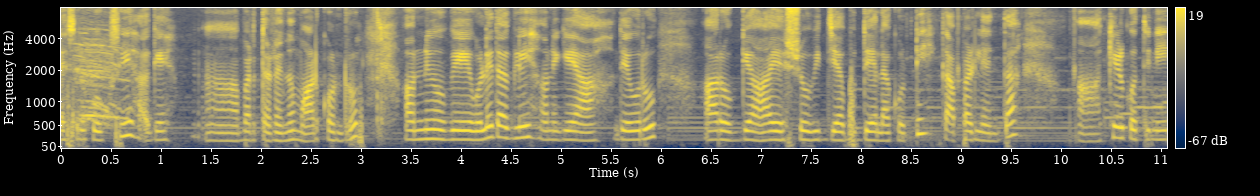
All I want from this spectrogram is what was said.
ಹೆಸರು ಕೂಗಿಸಿ ಹಾಗೆ ಬರ್ತಡೇನೂ ಮಾಡಿಕೊಂಡ್ರು. ಅವನಿಗೆ ಒಳ್ಳೆಯದಾಗಲಿ ಅವನಿಗೆ ಆ ದೇವರು ಆರೋಗ್ಯ, ಆಯಸ್ಸು, ವಿದ್ಯಾ, ಬುದ್ಧಿ ಎಲ್ಲ ಕೊಟ್ಟು ಕಾಪಾಡಲಿ ಅಂತ ಕೇಳ್ಕೊತೀನಿ.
